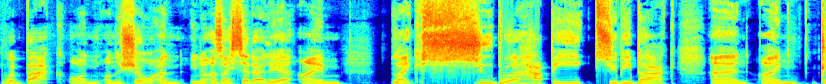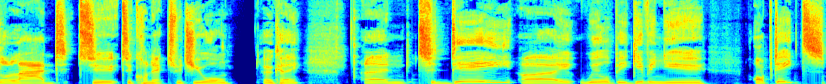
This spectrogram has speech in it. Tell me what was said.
We're back on on the show and you know as I said earlier I'm like super happy to be back and I'm glad to to connect with you all Okay. And today I will be giving you updates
